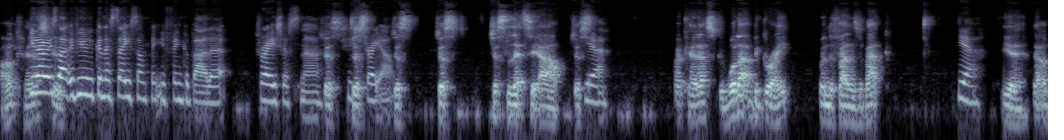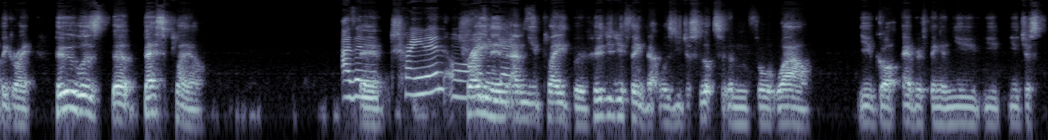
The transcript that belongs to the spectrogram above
Okay. You know, it's good. like if you're gonna say something, you think about it. Dre's just now. Nah, just, she's just straight up. Just, just, just lets it out. Just yeah. Okay, that's good. Well, that'd be great when the fans are back. Yeah. Yeah, that would be great. Who was the best player? As in training or training and you played with? Who did you think that was? You just looked at them and thought, wow, you've got everything and you you you just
